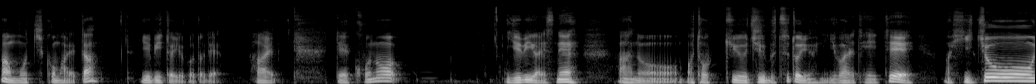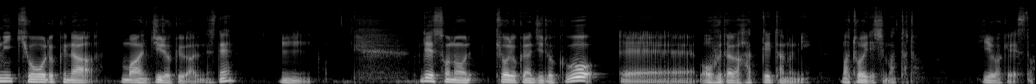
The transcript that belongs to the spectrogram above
まあ、持ち込まれた指ということで。はい。で、この指がですね、あの、まあ、特級呪物というふうに言われていて、まあ、非常に強力な、まあ、磁力があるんですね。うん。で、その強力な磁力を、えー、お札が貼っていたのに、まあ、解いてしまったというわけですと。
